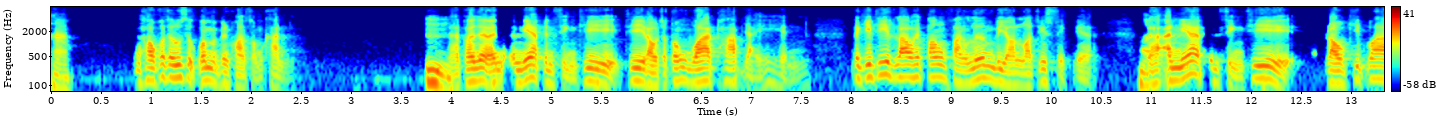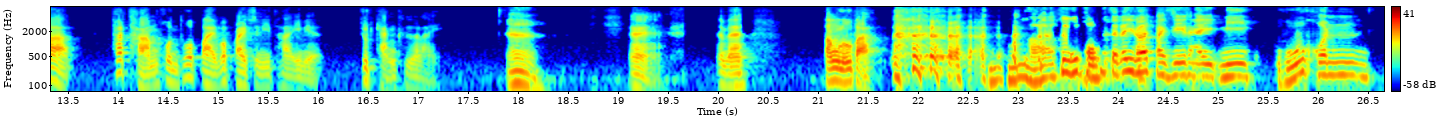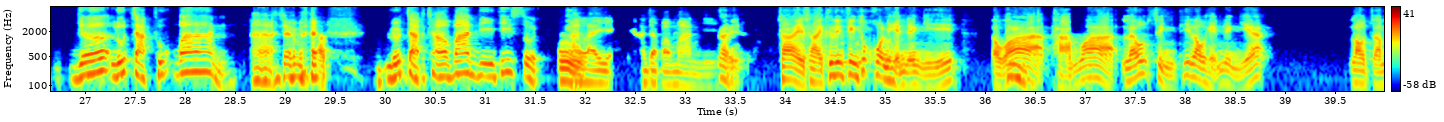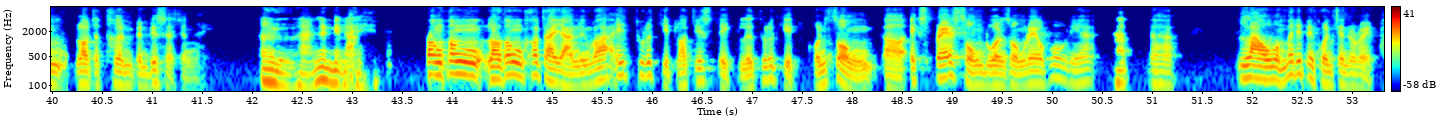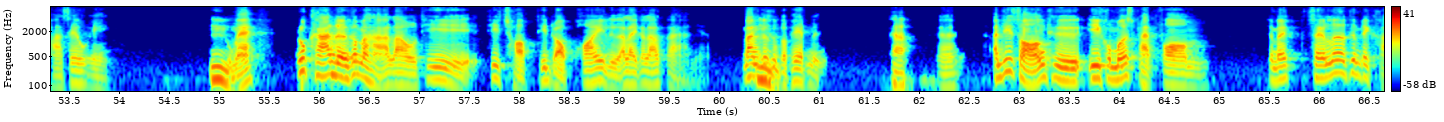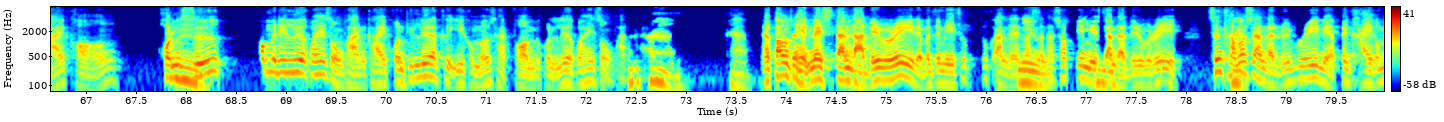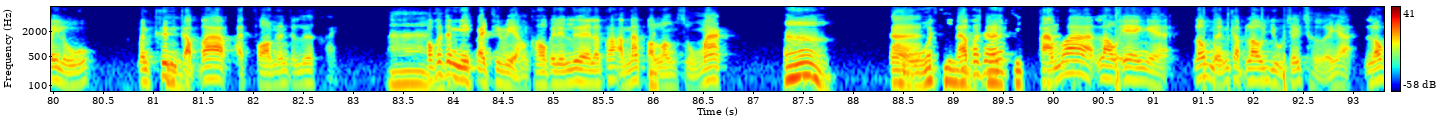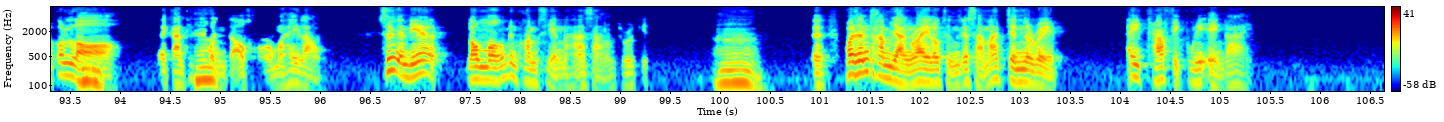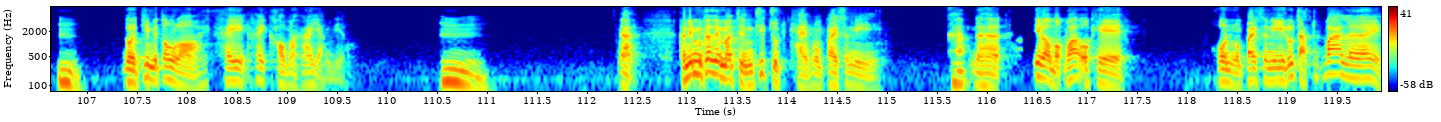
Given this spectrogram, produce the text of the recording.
ครับแล้วเขาก็จะรู้สึกว่ามันเป็นความสำคัญอืมนะเพราะฉะนั้นอันเนี้ยเป็นสิ่งที่ที่เราจะต้องวาดภาพใหญ่ให้เห็นเมื่อกี้ที่เล่าให้ต้องฟังเรื่อง Beyond Logistics เนี่ยครับนะอันเนี้ยเป็นสิ่งที่เราคิดว่า ถ้าถามคนทั่วไปว่าไปรษณีย์ไทยเนี่ย จุดแข็งคืออะไรเอออ่าใช่ไหมต้องรู้ป่ะผมเหรอคือผมก็จะได้ยินว่าไปซีไทยมีหูคนเยอะรู้จักทุกบ้าน อ่า ใช่ไหมครับรู้จักชาวบ้านดีที่สุดอืมอะไรอย่างเงี้ยจะประมาณนี้ ใช่ใช่ใช่คือจริง ๆ ทุกคนเห็นอย่างนี้ แต่ว่าอืมถามว่าแล้วสิ่งที่เราเห็นอย่างเงี้ย เราจะเราจะเทิร์นเป็น business ยังไง เออ หาเงินยังไง ต้องต้องเราต้องเข้าใจอย่างหนึ่งว่าไอ้ธุรกิจโลจิสติก หรือธุรกิจขนส่งเอ่อ express ส่งด่วนส่งเร็วพวกเนี้ยครับนะฮะเราไม่ได้เป็นคน generate parcel เองอืมถูกไหมลูกค้าเดินเข้ามาหาเราที่ที่ shop ที่ drop point หรืออะไรก็แล้วแต่เนี่ย นั่นก็คือประเภทหนึ่งครับนะอันที่สองคือ e-commerce platform ใช่ไหม seller ขึ้นไปขายของ คนอืมซื้อก็ไม่ได้เลือกว่าให้ส่งผ่านใคร คนที่เลือกคือ e-commerce platform เป็นคนเลือกว่าให้ส่งผ่านใครอ่าครับ นะต้องจะเห็นใน standard delivery เนี่ยมันจะมีทุกทุกอันเลยมีอยู่ Lazada Shopee มีอืม standard delivery ซึ่งครัคำบว่า standard delivery เนี่ยเป็นใครก็ไม่รู้ มันขึ้นอืมกับว่าแพลตฟอร์มนั้นจะเลือกใครอ่าเขาก็จะมี criteria ของเขาไปเรื่อยๆ แล้วก็อำนาจต่อรองสูงมาก เอออ่าโอ้จริงนะเพราะฉะนั้นออจงถามว่าเราเองเนี่ย เราเหมือนกับเราอยู่เฉยๆอะเราก็รออในการที่ฮะคนจะเอาของมาให้เรา ซึ่งอันเนี้ยเรามองว่าเป็นความเสี่ยงมหาศาลของธุรกิจอ่า นะเพราะฉะนั้นทำอย่างไรเราถึงจะสามารถ generate ไอ้ traffic พวกนี้เองได้ อืม โดยที่ไม่ต้องรอให้ให้เขามาให้อย่างเดียว อืม อะคราวนี้มันก็เลยมาถึงที่จุดแข็งของไปรษณีย์ครับ นะฮะที่เราบอกว่าโอเค คนของไปรษณีย์รู้จักทุกบ้านเลย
